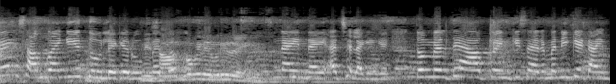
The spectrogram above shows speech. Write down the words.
में शाम को आएँगे ये दूल्हे के रूप में शाम को तो भी लेबरी रहेंगे। नहीं नहीं अच्छे लगेंगे। तो मिलते हैं आपको इनकी सेरेमनी के टाइम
